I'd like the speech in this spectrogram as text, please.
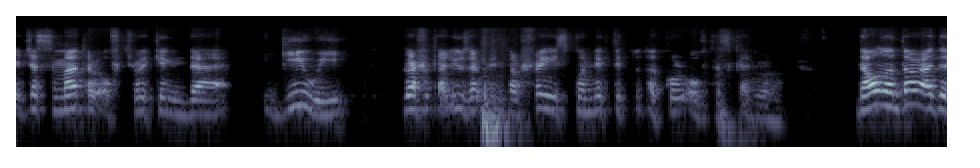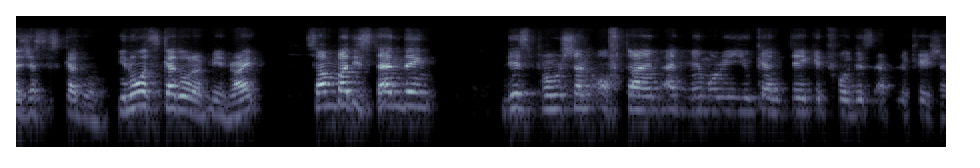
It's just a matter of tricking the GUI, graphical user interface connected to the core of the scheduler. The whole entire idea is just a schedule. You know what scheduler mean, right? Somebody standing this portion of time and memory, you can take it for this application.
